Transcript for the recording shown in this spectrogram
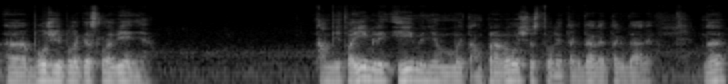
э, Божье благословение. Там не твоим ли именем мы там пророчествовали и так далее, и так далее. Да?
